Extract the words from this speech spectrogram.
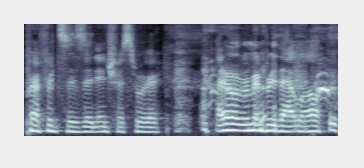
preferences and interests were. I don't remember that well.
